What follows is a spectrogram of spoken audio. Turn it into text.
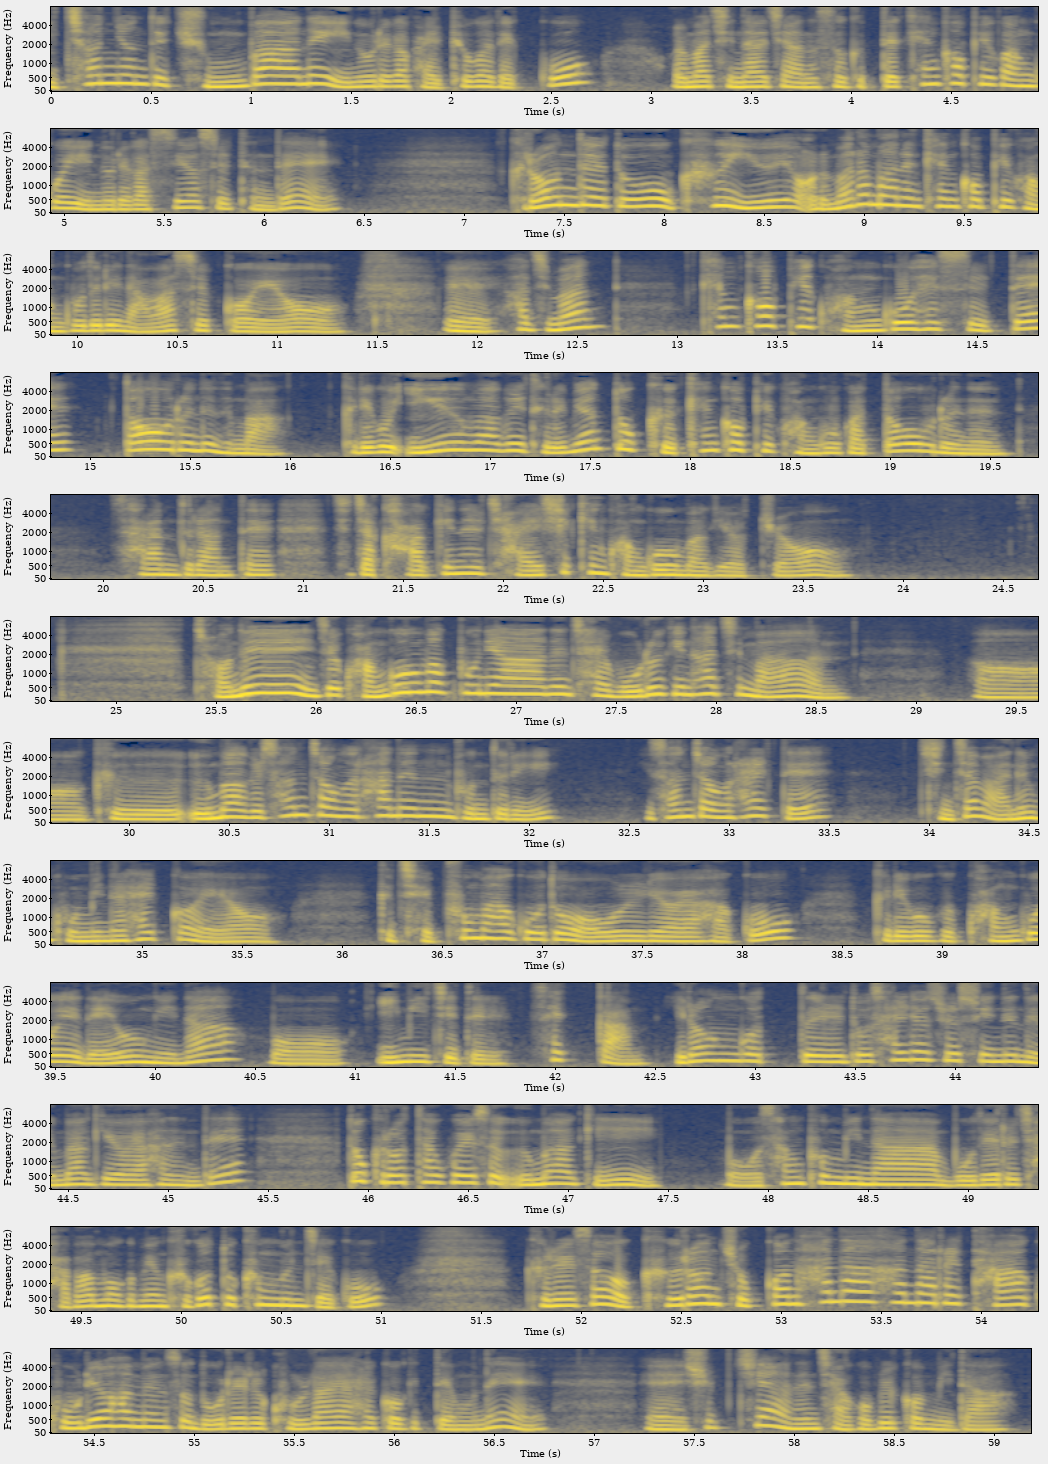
2000년대 중반에 이 노래가 발표가 됐고 얼마 지나지 않아서 그때 캔커피 광고에 이 노래가 쓰였을 텐데 그런데도 그 이후에 얼마나 많은 캔커피 광고들이 나왔을 거예요. 예, 하지만 캔커피 광고 했을 때 떠오르는 음악, 그리고 이 음악을 들으면 또 그 캔커피 광고가 떠오르는 사람들한테 진짜 각인을 잘 시킨 광고 음악이었죠. 저는 이제 광고 음악 분야는 잘 모르긴 하지만, 어, 그 음악을 선정을 하는 분들이 이 선정을 할 때 진짜 많은 고민을 할 거예요. 그 제품하고도 어울려야 하고, 그리고 그 광고의 내용이나 뭐 이미지들, 색감, 이런 것들도 살려줄 수 있는 음악이어야 하는데, 또 그렇다고 해서 음악이 뭐 상품이나 모델을 잡아먹으면 그것도 큰 문제고, 그래서 그런 조건 하나하나를 다 고려하면서 노래를 골라야 할 거기 때문에 예, 쉽지 않은 작업일 겁니다.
